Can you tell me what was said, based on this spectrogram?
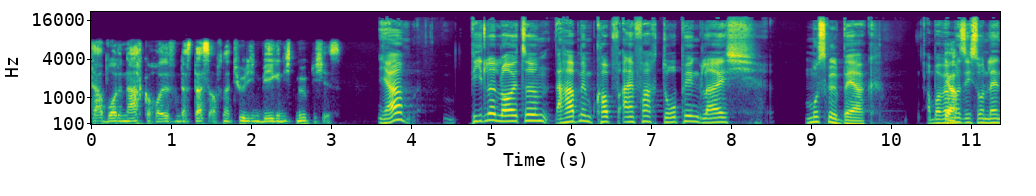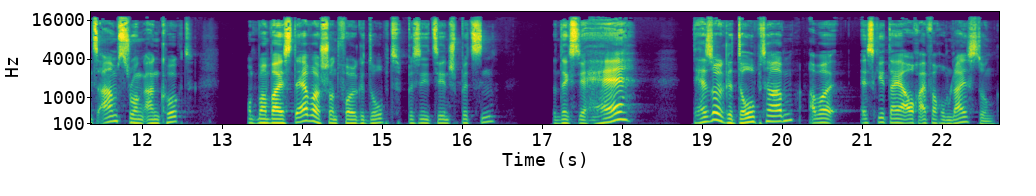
da wurde nachgeholfen, dass das auf natürlichen Wege nicht möglich ist. Ja, viele Leute haben im Kopf einfach Doping gleich Muskelberg. Aber wenn ja. man sich so einen Lance Armstrong anguckt und man weiß, der war schon voll gedopt bis in die Zehenspitzen, dann denkst du dir, hä? Der soll gedopt haben? Aber es geht da ja auch einfach um Leistung.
